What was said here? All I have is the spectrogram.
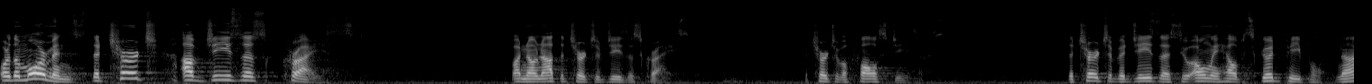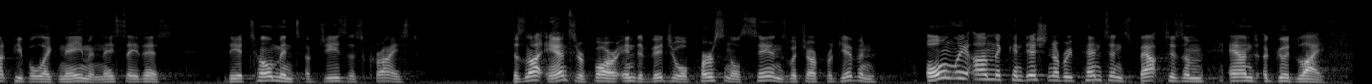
Or the Mormons, the Church of Jesus Christ. But no, not the Church of Jesus Christ. The church of a false Jesus. The church of a Jesus who only helps good people, not people like Naaman. They say this the atonement of Jesus Christ does not answer for our individual personal sins, which are forgiven only on the condition of repentance, baptism, and a good life.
